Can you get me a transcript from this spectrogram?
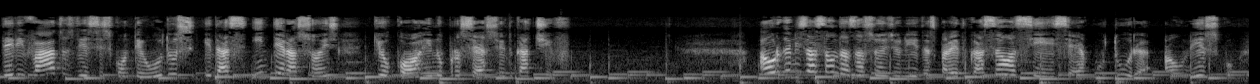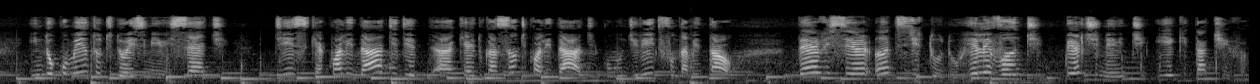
derivados desses conteúdos e das interações que ocorrem no processo educativo. A Organização das Nações Unidas para a Educação, a Ciência e a Cultura, a Unesco, em documento de 2007, diz que a qualidade de, que a educação de qualidade, como um direito fundamental, deve ser, antes de tudo, relevante, pertinente e equitativa.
